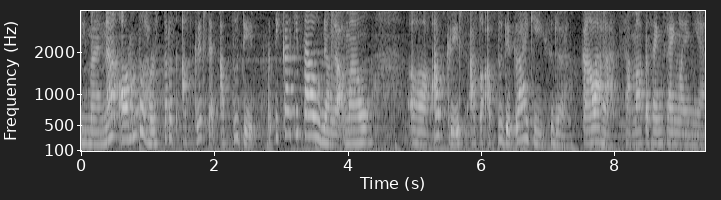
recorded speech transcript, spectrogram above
di mana orang tuh harus terus upgrade dan up to date. Ketika kita udah nggak mau uh, upgrade atau up to date lagi sudah kalah lah sama pesaing-pesaing lainnya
